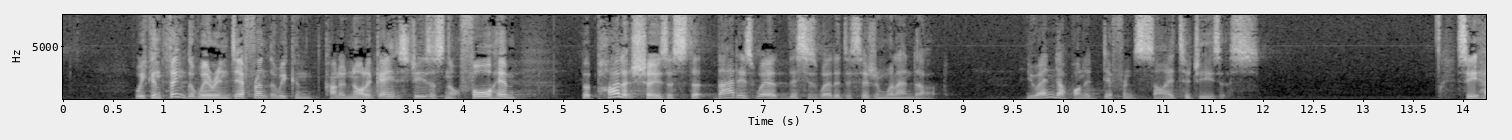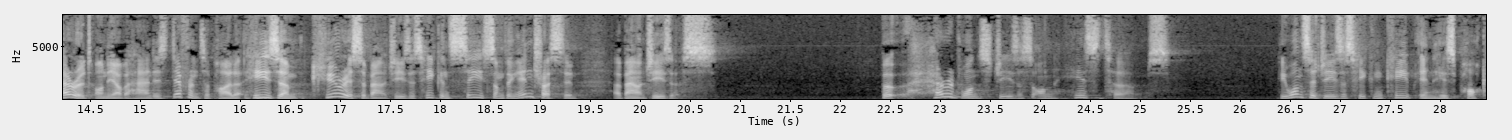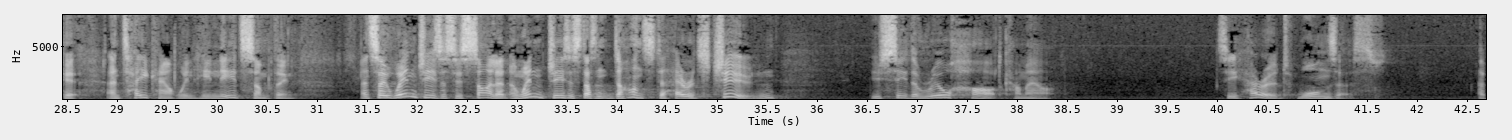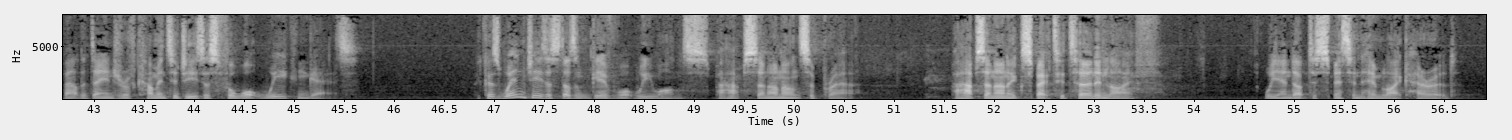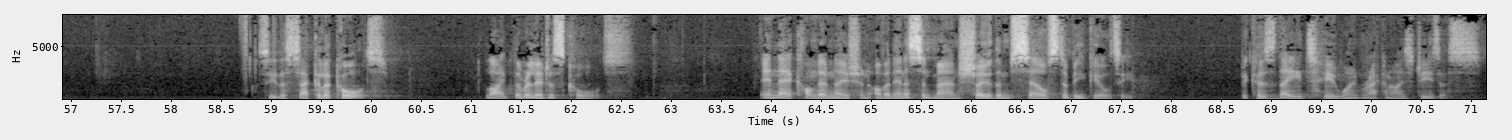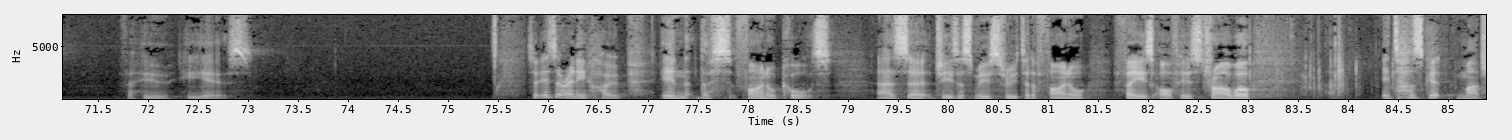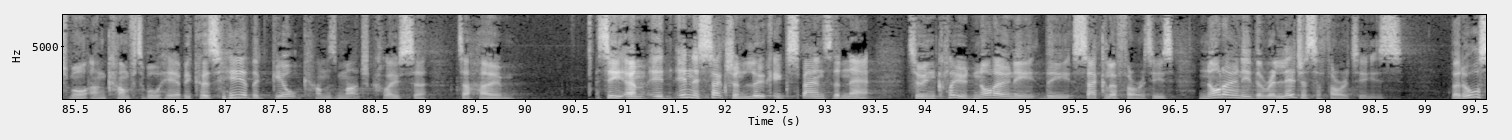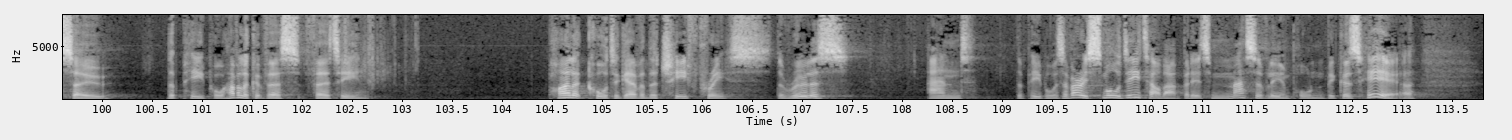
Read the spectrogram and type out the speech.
We can think that we're indifferent, that we can kind of not against Jesus, not for him. But Pilate shows us that, that is where, this is where the decision will end up. You end up on a different side to Jesus. See, Herod, on the other hand, is different to Pilate. He's um, curious about Jesus. He can see something interesting about Jesus. But Herod wants Jesus on his terms. He wants a Jesus he can keep in his pocket and take out when he needs something. And so when Jesus is silent and when Jesus doesn't dance to Herod's tune, you see the real heart come out. See, Herod warns us about the danger of coming to Jesus for what we can get. Because when Jesus doesn't give what we want, perhaps an unanswered prayer, perhaps an unexpected turn in life, we end up dismissing him like Herod. See, the secular courts, like the religious courts, in their condemnation of an innocent man, show themselves to be guilty because they too won't recognize Jesus for who he is. So, is there any hope in this final court as uh, Jesus moves through to the final phase of his trial? Well, it does get much more uncomfortable here because here the guilt comes much closer to home. See, um, in, in this section, Luke expands the net to include not only the secular authorities, not only the religious authorities, but also the people. Have a look at verse 13. Pilate called together the chief priests, the rulers, and the people. It's a very small detail, that, but it's massively important because here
